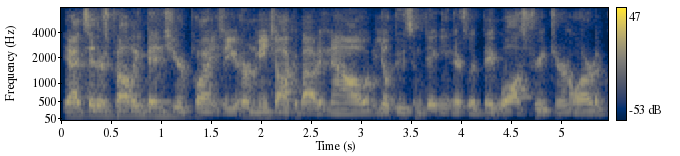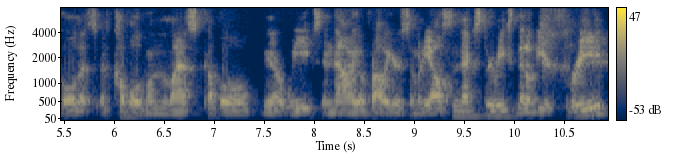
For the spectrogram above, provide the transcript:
Yeah, I'd say there's probably been to your point. So you heard me talk about it now. You'll do some digging. There's a big Wall Street Journal article that's a couple of them in the last couple you know weeks, and now you'll probably hear somebody else in the next three weeks. That'll be your three,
